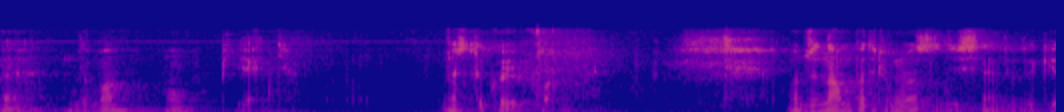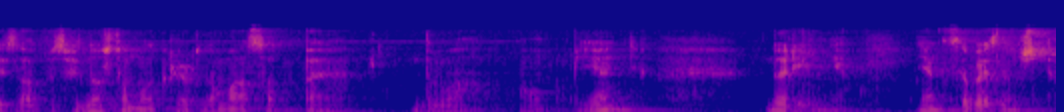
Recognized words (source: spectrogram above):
P2O5. Ось такої форми. Отже, нам потрібно здійснити такий запис. Відносно молекулярна маса P2O5 дорівнює. Як це визначити?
